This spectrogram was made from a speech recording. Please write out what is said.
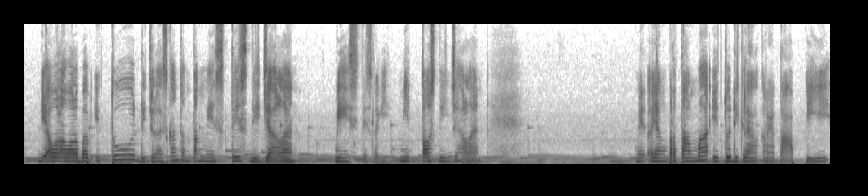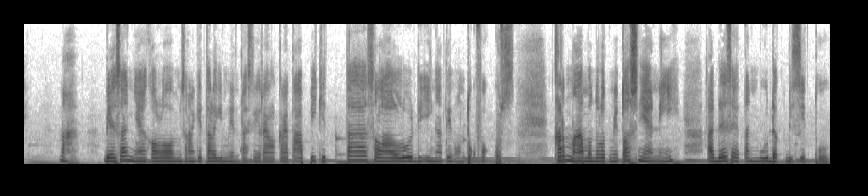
Di awal-awal bab itu dijelaskan tentang mistis di jalan mistis lagi mitos di jalan yang pertama itu di rel kereta api. Nah biasanya kalau misalnya kita lagi melintasi rel kereta api kita selalu diingatin untuk fokus. Karena menurut mitosnya nih ada setan budak di situ.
